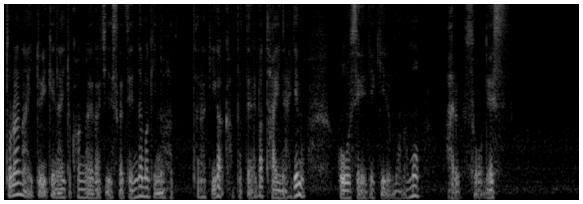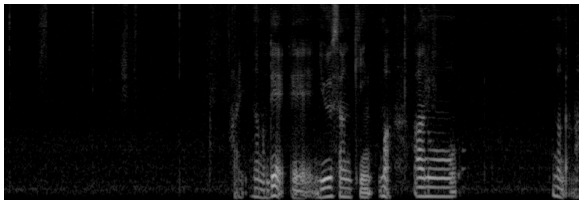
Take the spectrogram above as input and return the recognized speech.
取らないといけないと考えがちですが善玉菌の働きが活発であれば体内でも合成できるものもあるそうです。はい、なので、えー、乳酸菌まああのーなんだろうな、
